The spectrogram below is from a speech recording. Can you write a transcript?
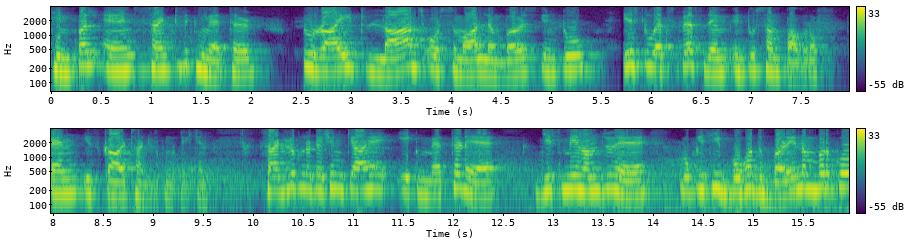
simple and scientific method to write large और small numbers into is to express them into some power of 10 is called scientific notation. Scientific notation क्या है? एक मेथड है जिसमें हम जो है वो किसी बहुत बड़े नंबर को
